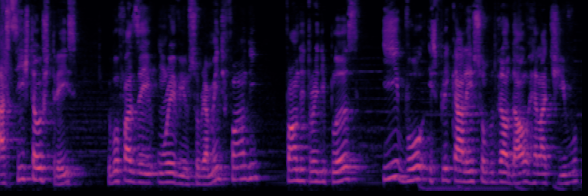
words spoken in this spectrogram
assista aos três. Eu vou fazer um review sobre a Mente Fund, Found Trade Plus e vou explicar ali sobre o drawdown relativo,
